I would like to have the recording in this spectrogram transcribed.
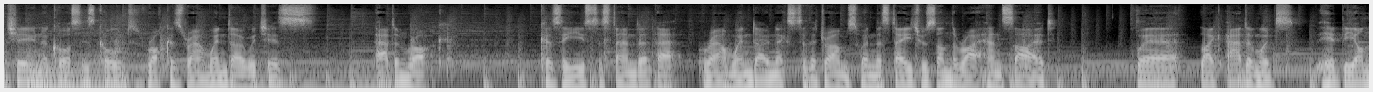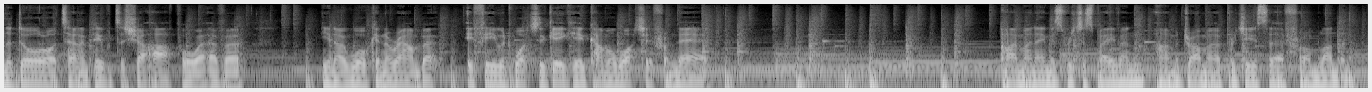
That tune, of course, is called Rockers Round Window, which is Adam Rock, because he used to stand at that round window next to the drums when the stage was on the right hand side, where like Adam would, he'd be on the door or telling people to shut up or whatever, you know, walking around. But if he would watch the gig, he'd come and watch it from there. Hi, my name is Richard Spaven. I'm a drummer producer from London.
